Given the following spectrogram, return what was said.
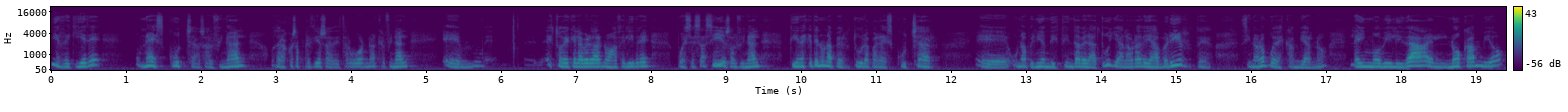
Y requiere una escucha, o sea, al final, otra de las cosas preciosas de Star Wars. Es que al final, eh, esto de que la verdad nos hace libre, pues es así, o sea, al final tienes que tener una apertura para escuchar eh, una opinión distinta de la tuya a la hora de abrirte. Si no, no puedes cambiar, ¿no? La inmovilidad, el no cambio,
